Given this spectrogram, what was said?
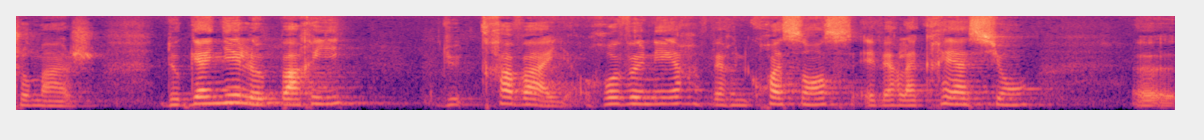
chômage, de gagner le pari du travail, revenir vers une croissance et vers la création euh,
